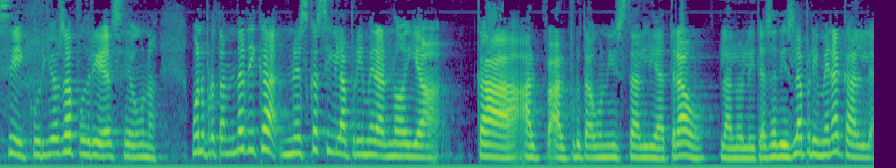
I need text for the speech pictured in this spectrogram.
Sí, curiosa podria ser una. Bueno, però també hem de dir que no és que sigui la primera noia que el, el protagonista li atrau, la Lolita. És a dir, és la primera que, el,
